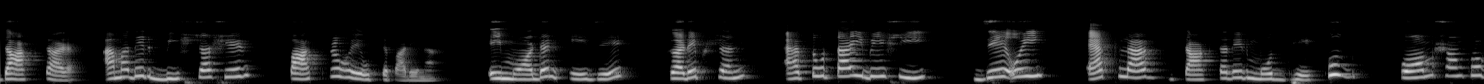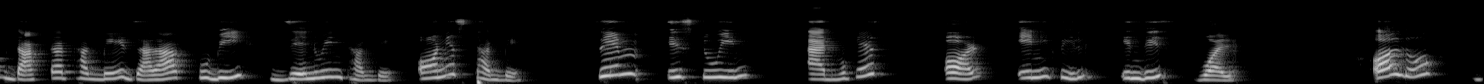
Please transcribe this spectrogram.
ডাক্তার আমাদের বিশ্বাসের পাত্র হয়ে উঠতে পারে না। এই মডার্ন এজে কারেপশন এতটাই বেশি যে ওই এক লাখ ডাক্তারের মধ্যে খুব কম সংখ্যক ডাক্তার থাকবে যারা খুবই জেনুইন থাকবে অনেস্ট থাকবে same is to in advocates or any field in this world. Although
